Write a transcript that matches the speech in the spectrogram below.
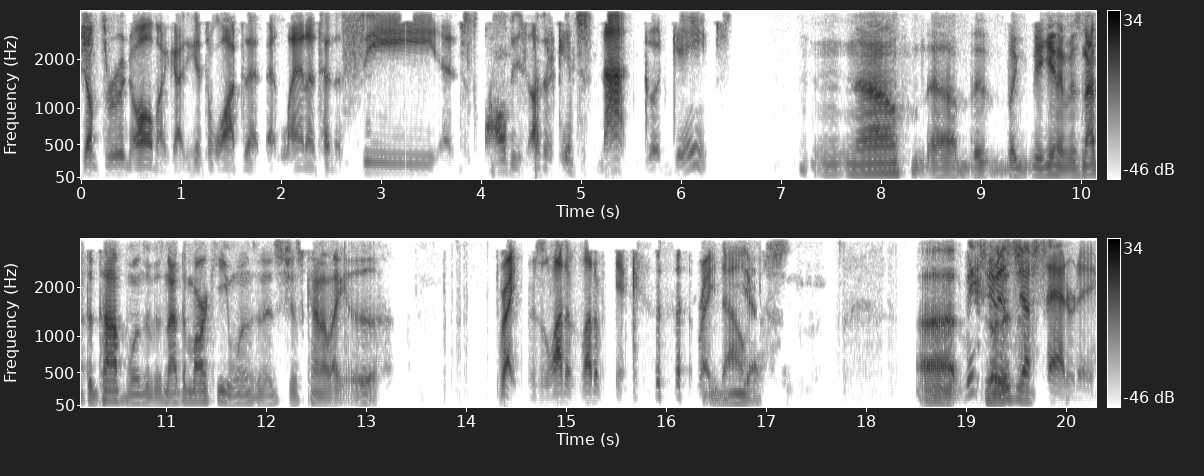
jump through and oh my god, you get to watch that Atlanta Tennessee and just all these other games, just not good games. No, uh, but, but again, if it's not the top ones, if it's not the marquee ones, and it's just kind of like, ugh. Right, there's a lot of lot of ick right now. Yes. Uh, Makes so me miss this Jeff Saturday.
